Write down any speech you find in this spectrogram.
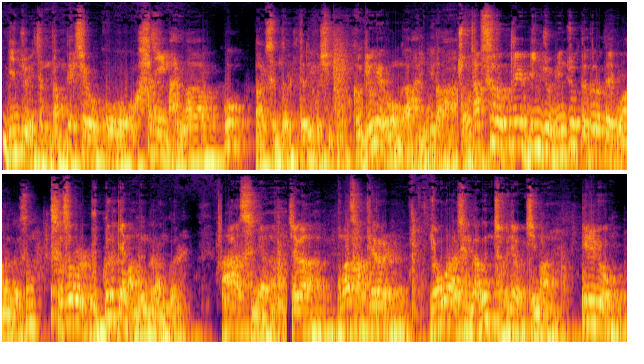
민주의 정당 내세우고 하지 말라고 말씀들을 드리고 싶네요. 그 명예로운 거 아닙니다. 조잡스럽게 민주, 민주 떠들어대고 하는 것은 스스로를 부끄럽게 만든 거라는 걸 알았으면 제가 부마 사태를 욕을 할 생각은 전혀 없지만 인류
